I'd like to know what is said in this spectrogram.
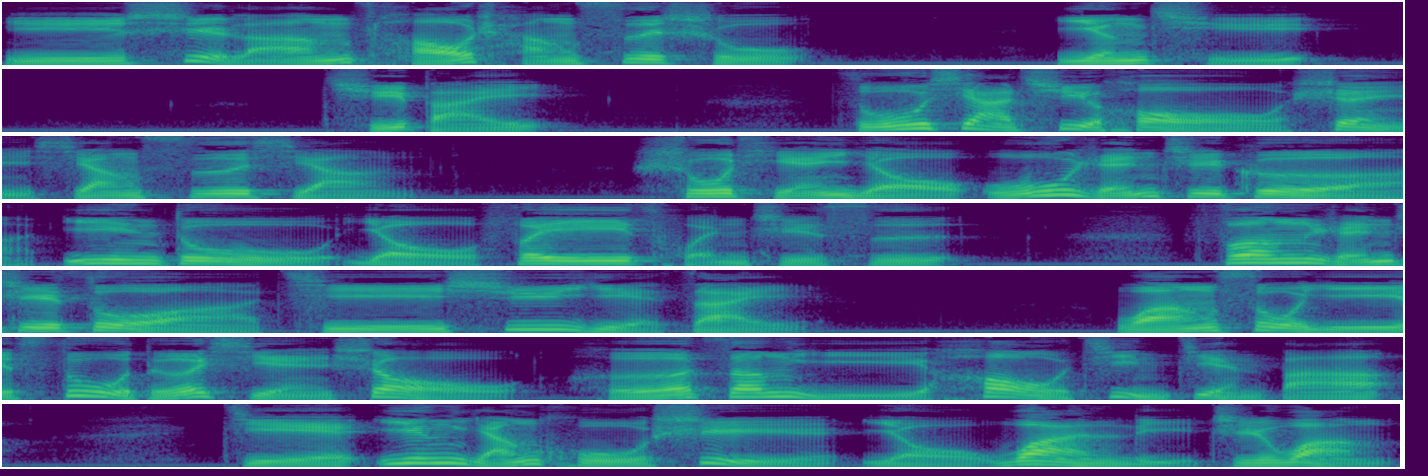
与侍郎曹长思书，应渠。渠白，足下去后甚相思想。书田有无人之歌，殷都有非存之思。疯人之作，岂虚也哉？王素以素德显寿，何增以后进剑拔？解阴阳虎视，有万里之望；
